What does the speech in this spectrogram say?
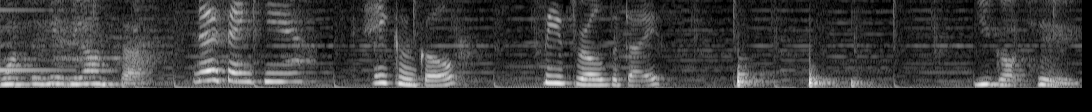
Want to hear the answer? No, thank you. Hey Google, please roll the dice. You got 2.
